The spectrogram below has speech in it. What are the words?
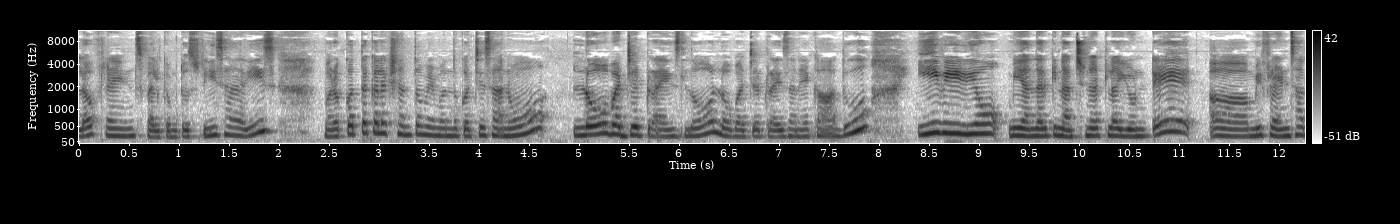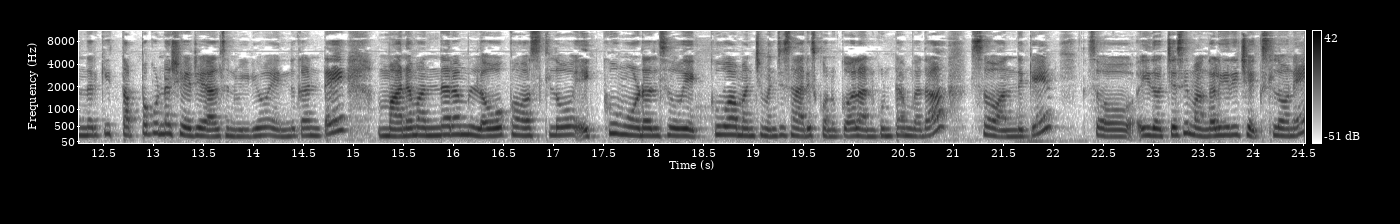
Hello friends welcome to Sri sarees మరో కొత్త కలెక్షన్తో మేము ముందుకు వచ్చేసాను. లో బడ్జెట్ ప్రైస్లో లో బడ్జెట్ ప్రైస్ అనే కాదు. ఈ వీడియో మీ అందరికీ నచ్చినట్లు ఉంటే మీ ఫ్రెండ్స్ అందరికీ తప్పకుండా షేర్ చేయాల్సిన వీడియో. ఎందుకంటే మనమందరం లో కాస్ట్లో ఎక్కువ మోడల్స్ ఎక్కువ మంచి మంచి శారీస్ కొనుక్కోవాలనుకుంటాం కదా. సో అందుకే సో ఇది వచ్చేసి మంగళగిరి చెక్స్లోనే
